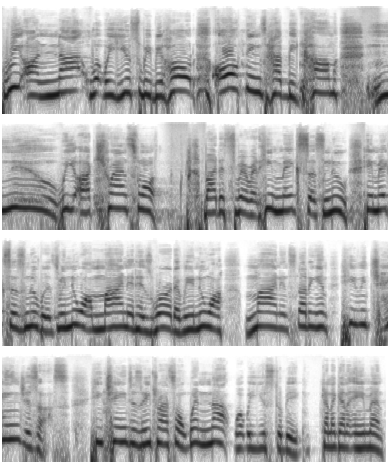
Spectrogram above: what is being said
We are not what we used to be. Behold, all things have become new. We are transformed by the Spirit. He makes us new. He makes us new. As we renew our mind in His Word and we renew our mind in studying Him, He changes us. He changes, He transforms. We're not what we used to be. Can I get an amen?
